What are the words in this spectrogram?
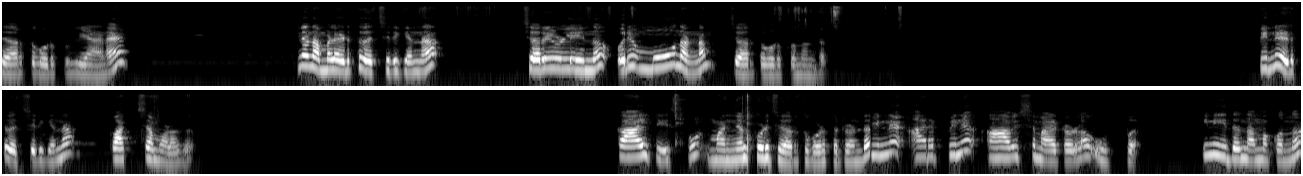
ചേർത്ത് കൊടുക്കുകയാണ്. പിന്നെ നമ്മൾ എടുത്തു വച്ചിരിക്കുന്ന ചെറിയുള്ളിയിൽ നിന്ന് ഒരു മൂന്നെണ്ണം ചേർത്ത് കൊടുക്കുന്നുണ്ട്. പിന്നെ എടുത്തു വച്ചിരിക്കുന്ന പച്ചമുളക്. കാൽ ടീസ്പൂൺ മഞ്ഞൾപ്പൊടി ചേർത്ത് കൊടുത്തിട്ടുണ്ട്. പിന്നെ അരപ്പിന് ആവശ്യമായിട്ടുള്ള ഉപ്പ്. ഇനി ഇത് നമുക്കൊന്ന്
